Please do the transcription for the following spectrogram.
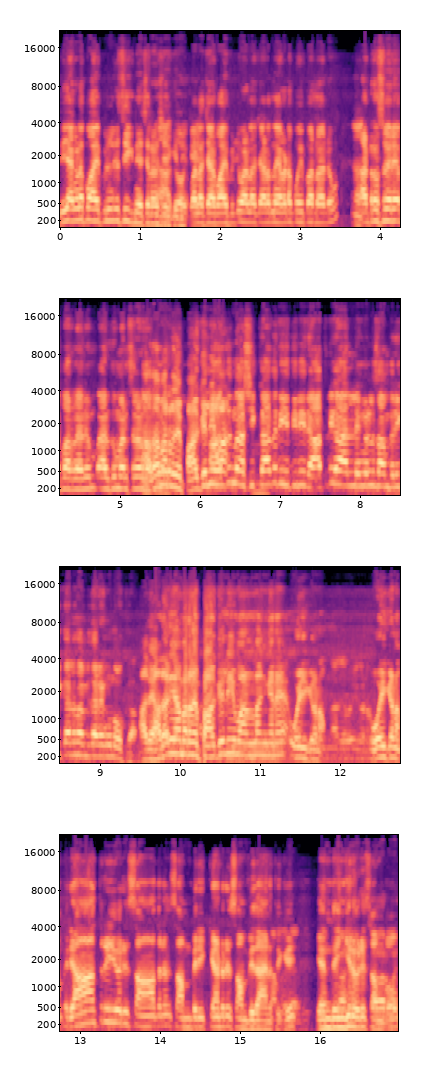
ഇത് ഞങ്ങളെ പായ്പിന്റെ സിഗ്നേച്ചർ ആണ് ശരിക്കും. വെള്ളച്ചാട്ടം പായ്പിച്ച് വെള്ളച്ചാട്ടം എവിടെ പോയി പറഞ്ഞാലും അഡ്രസ് വരെ പറഞ്ഞാലും ആർക്കും മനസ്സിലാവും അത് നശിക്കാത്ത രീതിയിൽ രാത്രി കാലങ്ങളിൽ സംഭരിക്കാനുള്ള സംവിധാനങ്ങൾ നോക്കുക. അതെ അതാണ് ഞാൻ പറഞ്ഞത്. പകലി വള്ളം ഇങ്ങനെ ഒഴിക്കണം ഒഴിക്കണം രാത്രി ഈ ഒരു സാധനം സംഭരിക്കേണ്ട ഒരു സംവിധാനത്തിക്ക് എന്തെങ്കിലും ഒരു സംഭവം.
